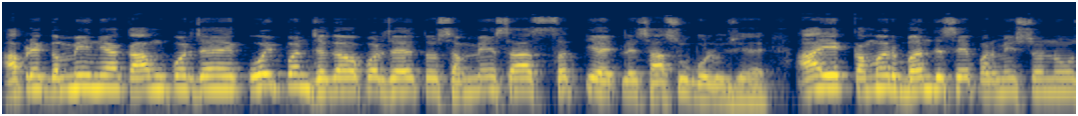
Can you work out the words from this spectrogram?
આપણે ગમે ત્યાં કામ ઉપર જાય, કોઈ પણ જગા ઉપર જાય, તો હંમેશા સત્ય એટલે સાસુ બોલવું છે. આ એક કમરબંધ છે પરમેશ્વરનું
